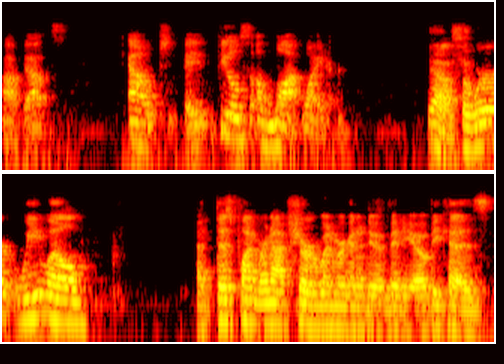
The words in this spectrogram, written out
pop outs out, it feels a lot wider. Yeah, so we're we will at this point we're not sure when we're gonna do a video because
